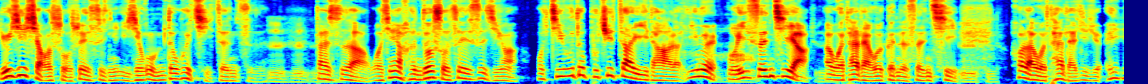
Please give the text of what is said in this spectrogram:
有一些小琐碎的事情，以前我们都会起争执，嗯嗯，但是啊，我现在很多琐碎的事情啊，我几乎都不去在意他了，因为我一生气啊，哎，我太太会跟着生气。后来我太太就觉得，哎，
